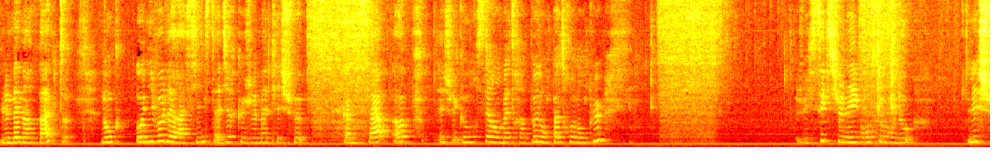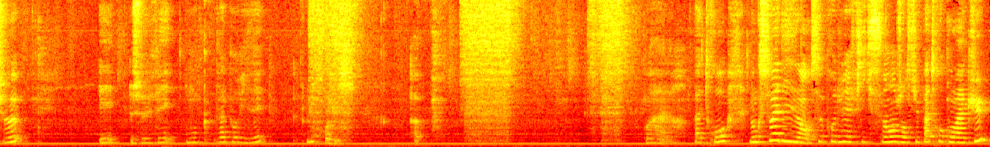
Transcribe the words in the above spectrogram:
le même impact. Donc au niveau de la racine, c'est-à-dire que je vais mettre les cheveux comme ça, hop, et je vais commencer à en mettre un peu, donc pas trop non plus. Je vais sectionner grosso modo les cheveux et je vais donc vaporiser le produit. Hop. Voilà, pas trop. Donc soi-disant, ce produit est fixant, j'en suis pas trop convaincue.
